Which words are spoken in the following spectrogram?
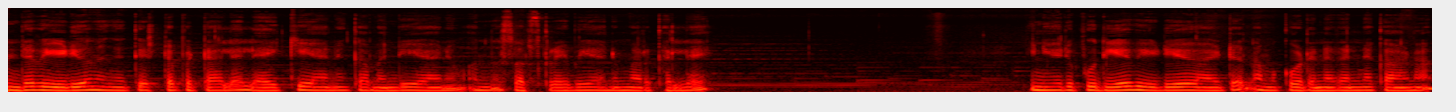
എന്റെ വീഡിയോ നിങ്ങൾക്ക് ഇഷ്ടപ്പെട്ടാൽ ലൈക്ക് ചെയ്യാനും കമന്റ് ചെയ്യാനും ഒന്ന് സബ്സ്ക്രൈബ് ചെയ്യാനും മറക്കല്ലേ? ഇനിയൊരു പുതിയ വീഡിയോ ആയിട്ട് നമുക്ക് ഉടനെ തന്നെ കാണാം.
